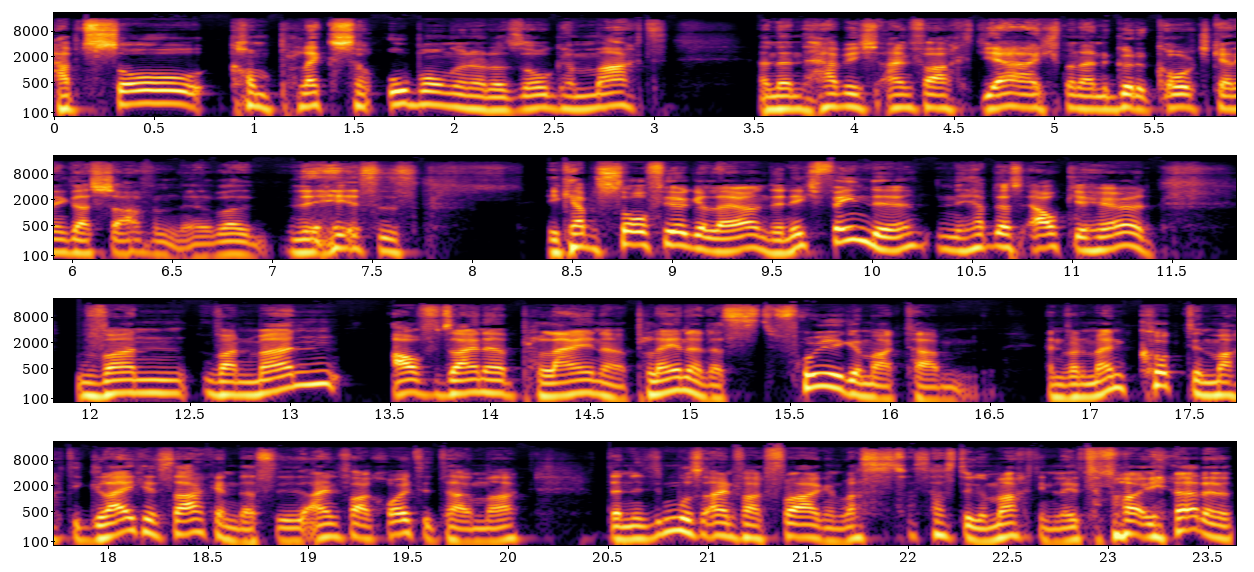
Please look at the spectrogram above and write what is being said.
habt so komplexe Übungen oder so gemacht. Und dann habe ich einfach, ja, ich bin ein guter Coach, kann ich das schaffen. Aber nee, es ist, ich habe so viel gelernt. Und ich finde, und ich habe das auch gehört, wenn, wenn man auf seine Pläne, Pläne das früher gemacht haben, und wenn man guckt und macht die gleiche Sachen, dass sie einfach heutzutage macht, dann sie muss einfach fragen, was, was hast du gemacht in den letzten paar Jahren?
